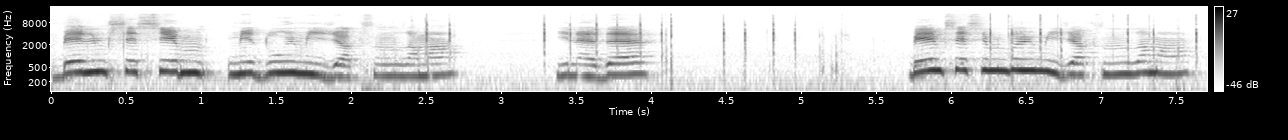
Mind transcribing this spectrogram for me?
benim sesimi duymayacaksınız ama yine de benim sesimi duymayacaksınız ama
